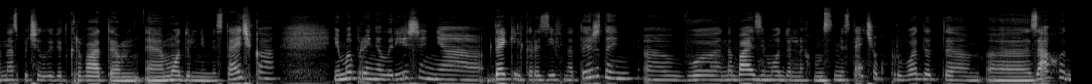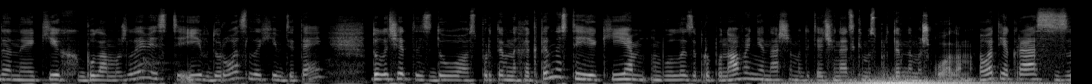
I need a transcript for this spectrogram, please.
в нас почали відкривати е, модульні містечка, і ми прийняли рішення декілька разів на тиждень е, в на базі модульних містечок проводити е, заходи, на яких була можливість і в дорослих, і в дітей долучитись до спортивних активностей, які були запропоновані нашими дитячо-юнацькими спортивними школами. От якраз з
